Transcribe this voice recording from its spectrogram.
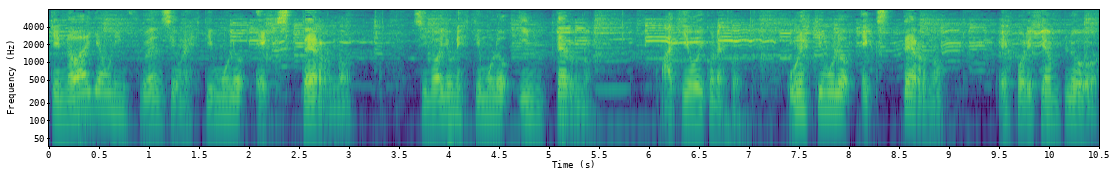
Que no haya una influencia, un estímulo externo, sino haya un estímulo interno. Aquí voy con esto. Un estímulo externo es, por ejemplo,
